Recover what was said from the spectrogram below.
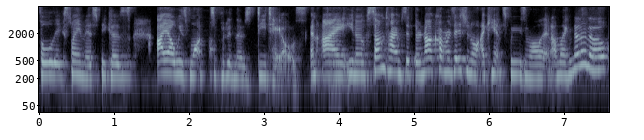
fully explained this because I always want to put in those details, and I, you know, sometimes if they're not conversational, I can't squeeze them all in. I'm like, no, no, no,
